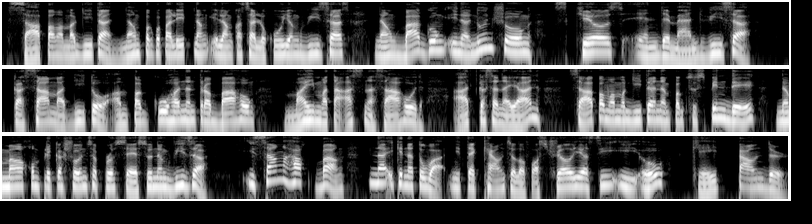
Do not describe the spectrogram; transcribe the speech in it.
sa pamamagitan ng pagpapalit ng ilang kasalukuyang visas ng bagong inanunsyong Skills in Demand Visa. Kasama dito ang pagkuha ng trabahong may mataas na sahod at kasanayan sa pamamagitan ng pagsuspinde ng mga komplikasyon sa proseso ng visa. Isang hakbang na ikinatuwa ni Tech Council of Australia CEO Kate Pounder.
